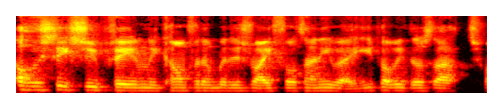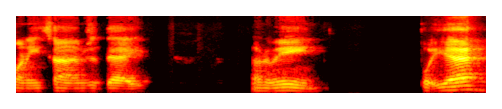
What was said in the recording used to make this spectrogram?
obviously supremely confident with his right foot anyway. He probably does that twenty times a day. know what I mean? But yeah,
